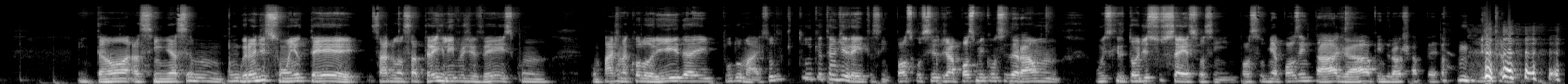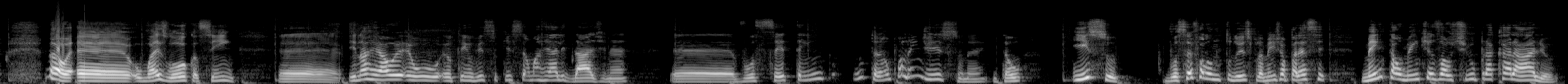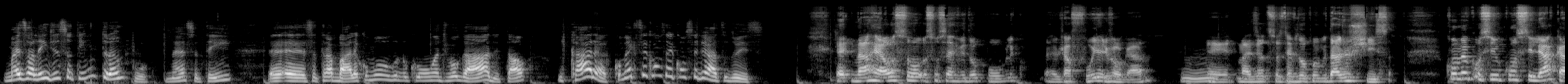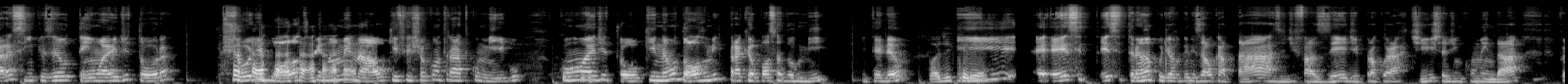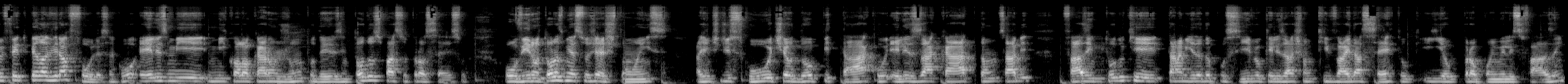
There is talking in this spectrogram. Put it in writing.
Então, assim, ia ser um, um, grande sonho ter, sabe, lançar três livros de vez com, com página colorida e tudo mais. Tudo, tudo que eu tenho direito, assim. Posso, já posso me considerar um, um escritor de sucesso, assim. Posso me aposentar já, pendurar o chapéu. Não, é o mais louco, assim. É, e na real, eu, eu tenho visto que isso é uma realidade, né? É, você tem um trampo além disso, né? Então, isso, você falando tudo isso para mim já parece mentalmente exaustivo pra caralho. Mas além disso, você tem um trampo, né? Você tem. É, é, você trabalha como, como um advogado e tal. E, cara, como é que você consegue conciliar tudo isso? É, na real, eu sou, eu sou, servidor público, eu já fui advogado, uhum. é, mas eu sou servidor público da justiça. Como eu consigo conciliar, cara, é simples, eu tenho uma editora, show de bola, fenomenal, que fechou contrato comigo, com um editor que não dorme para que eu possa dormir, entendeu? Pode crer. E é, é esse, esse trampo de organizar o catarse, de fazer, de procurar artista, de encomendar, foi feito pela Virafolha, sacou? Eles me, me colocaram junto deles em todos os passos do processo, ouviram todas as minhas sugestões, a gente discute, eu dou pitaco, eles acatam, sabe? Fazem tudo que está na medida do possível, que eles acham que vai dar certo e eu proponho, eles fazem.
